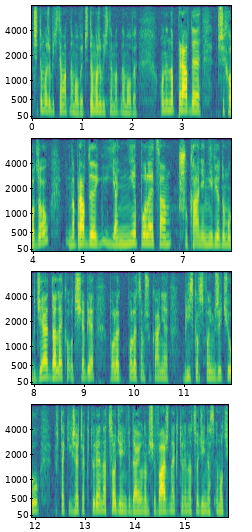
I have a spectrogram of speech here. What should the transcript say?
czy to może być temat na mowę, czy to może być temat na mowę. One naprawdę przychodzą. Naprawdę ja nie polecam szukania nie wiadomo gdzie, daleko od siebie. Pole, polecam szukanie blisko w swoim życiu, w takich rzeczach, które na co dzień wydają nam się ważne, które na co dzień nas emocjonują,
